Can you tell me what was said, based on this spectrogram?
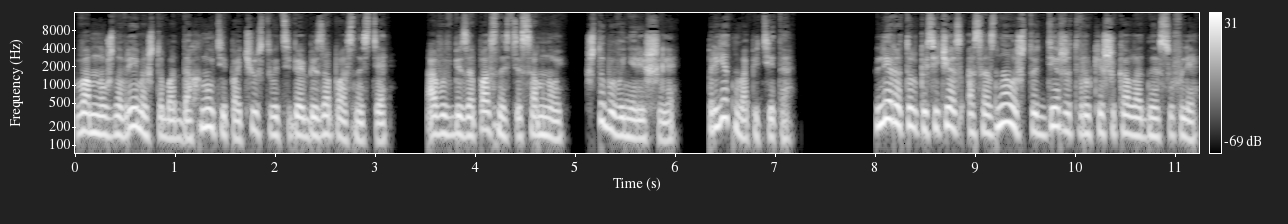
Вам нужно время, чтобы отдохнуть и почувствовать себя в безопасности. А вы в безопасности со мной, что бы вы ни решили. Приятного аппетита!» Лера только сейчас осознала, что держит в руке шоколадное суфле.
